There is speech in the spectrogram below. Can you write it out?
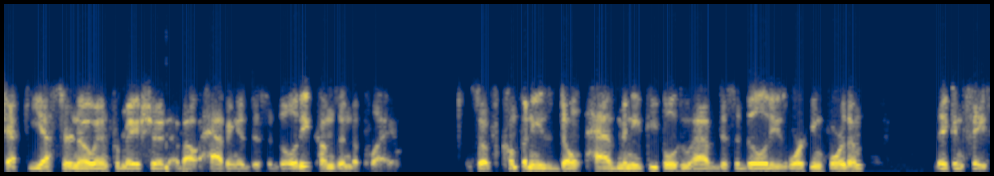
check yes or no information about having a disability comes into play. So if companies don't have many people who have disabilities working for them, they can face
